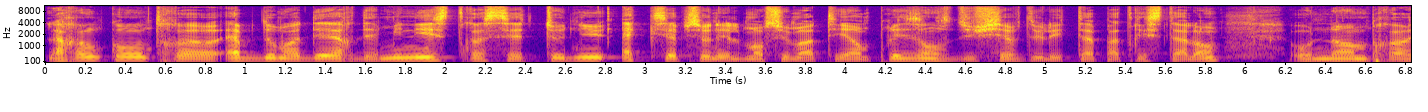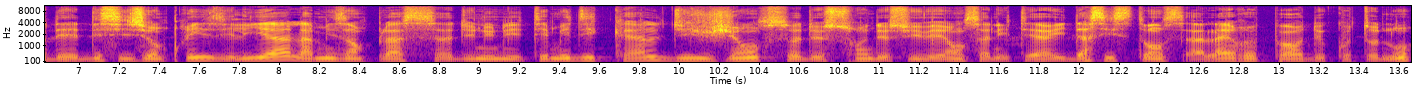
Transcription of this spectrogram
La rencontre hebdomadaire des ministres s'est tenue exceptionnellement ce matin en présence du chef de l'État Patrice Talon. Au nombre des décisions prises, il y a la mise en place d'une unité médicale d'urgence de soins de surveillance sanitaire et d'assistance à l'aéroport de Cotonou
